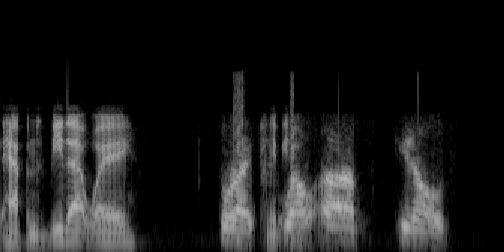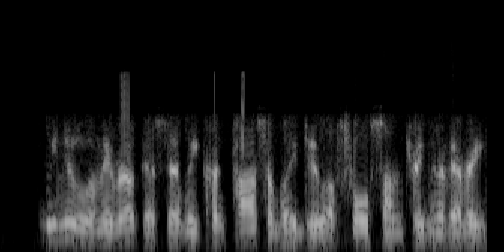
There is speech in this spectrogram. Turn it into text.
happened to be that way? Right. Maybe well, uh, you know, we knew when we wrote this that we couldn't possibly do a fulsome treatment of every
